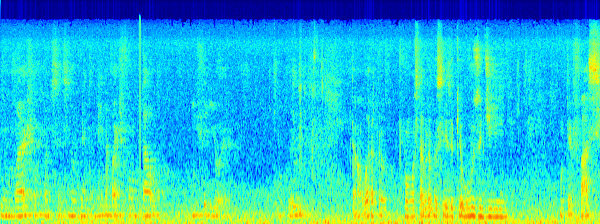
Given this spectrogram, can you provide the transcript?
E um Marshall 990 bem na parte frontal inferior. Tranquilo? Então agora para vou mostrar para vocês o que eu uso de interface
